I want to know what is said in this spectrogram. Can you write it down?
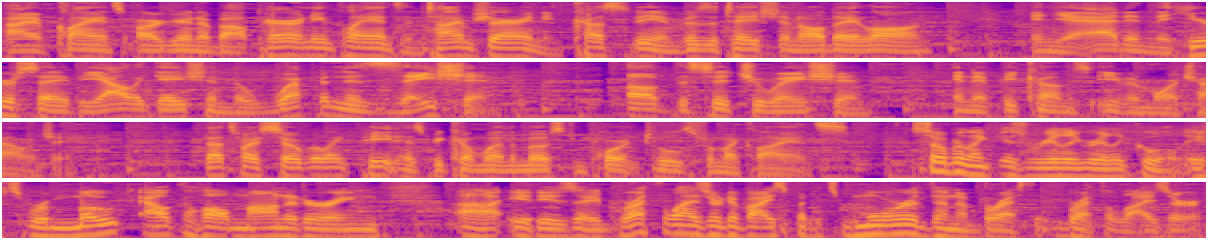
I have clients arguing about parenting plans and time sharing and custody and visitation all day long. And you add in the hearsay, the allegation, the weaponization of the situation, and it becomes even more challenging. That's why SoberLink Pete has become one of the most important tools for my clients. SoberLink is really, really cool. It's remote alcohol monitoring. Uh, it is a breathalyzer device, but it's more than a breath breathalyzer.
